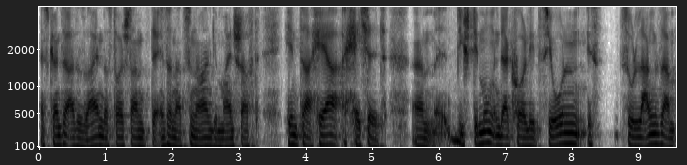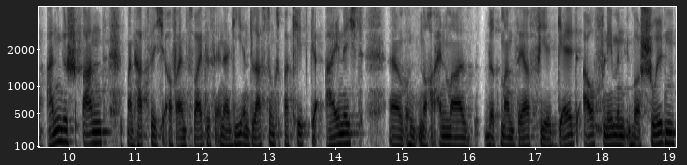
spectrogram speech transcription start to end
Es könnte also sein, dass Deutschland der internationalen Gemeinschaft hinterher hechelt. Ähm, die Stimmung in der Koalition ist so langsam angespannt. Man hat sich auf ein zweites Energieentlastungspaket geeinigt äh, und noch einmal wird man sehr viel Geld aufnehmen über Schulden.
